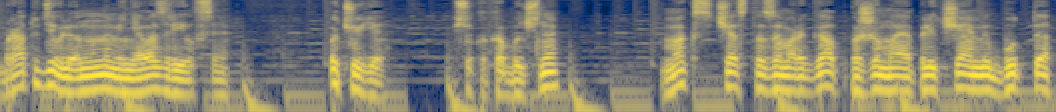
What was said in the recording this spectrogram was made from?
Брат удивленно на меня возрился. «А чё я? Все как обычно». Макс часто заморгал, пожимая плечами, будто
